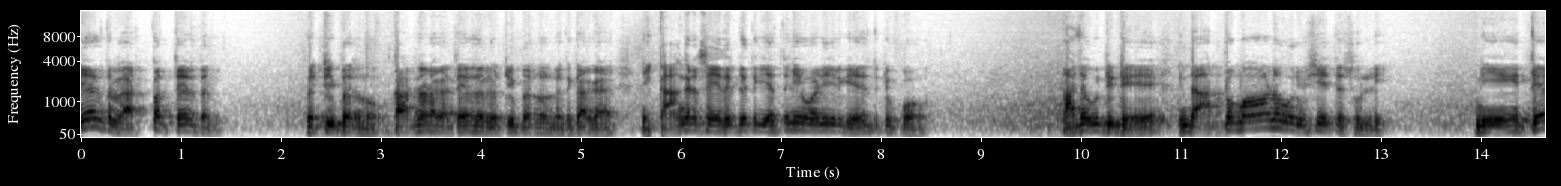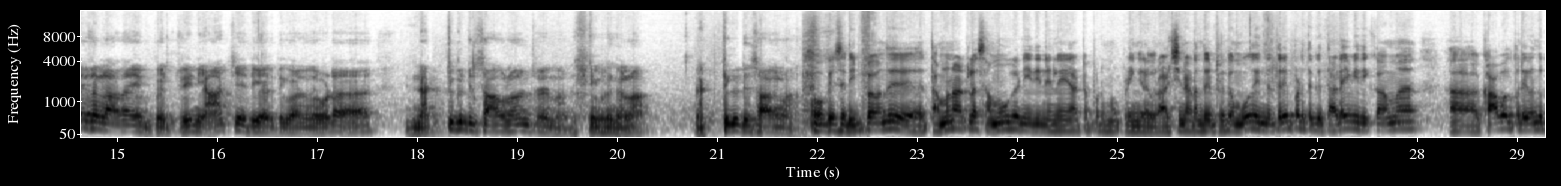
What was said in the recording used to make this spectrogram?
தேர்தல் அற்ப தேர்தல் வெற்றி பெறணும். கர்நாடகா தேர்தல் வெற்றி பெறணுன்றதுக்காக நீ காங்கிரஸை எதிர்க்கிறதுக்கு எத்தனையோ வழி இருக்குது எதிர்த்துட்டு போ. அதை விட்டுட்டு இந்த அற்பமான ஒரு விஷயத்தை சொல்லி நீ தேர்தல் ஆதாயம் பெற்று நீ ஆட்சி அதிகாரத்துக்கு வர்றதை விட நட்டுக்கிட்டு சாகலான்றேன் நான். இவனுங்கெல்லாம் நட்டுக்கிட்டு சாகலாம். ஓகே சார் இப்போ வந்து தமிழ்நாட்டில் சமூக நீதி நிலைநாட்டப்படும் அப்படிங்கிற ஒரு ஆட்சி நடந்துகிட்டு இருக்கும்போது இந்த திரைப்படத்துக்கு தடை விதிக்காமல் காவல்துறை வந்து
